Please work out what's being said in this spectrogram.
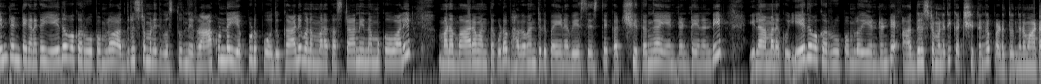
ఏంటంటే కనుక ఏదో ఒక రూపంలో అదృష్టం అనేది వస్తుంది. రాకుండా ఎప్పుడు పోదు. కానీ మనం మన కష్టాన్ని నమ్ముకోవాలి. మన భారం అంతా కూడా భగవంతుడి పైన వేసేస్తే ఖచ్చితంగా ఏంటంటేనండి ఇలా మనకు ఏదో ఒక రూపంలో ఏంటంటే అదృష్టం అనేది ఖచ్చితంగా పడుతుందన్నమాట.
